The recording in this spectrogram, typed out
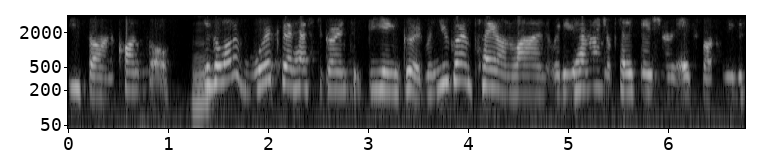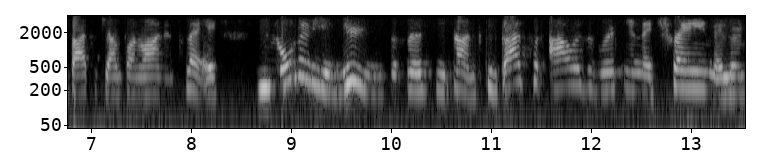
FIFA on console. Mm. There's a lot of work that has to go into being good. When you go and play online, whether you have it on your PlayStation or Xbox, and you decide to jump online and play, normally lose the first few times because guys put hours of work in, they train, they learn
